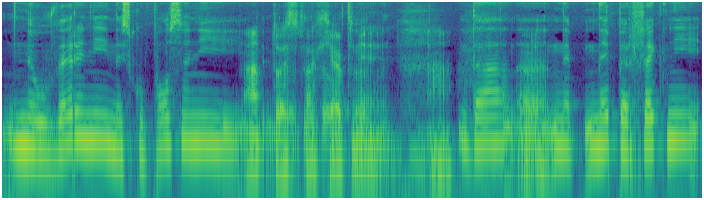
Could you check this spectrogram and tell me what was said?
Неуверени, нескопосани. А, т.е. това херб не Ага. Да, не, неперфектни.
